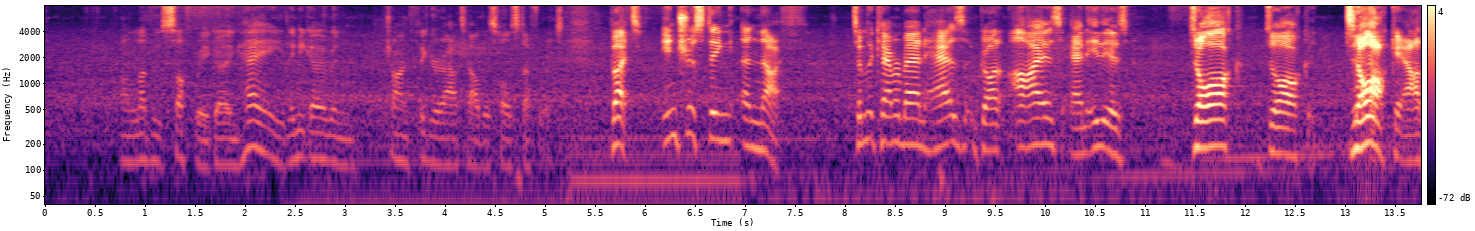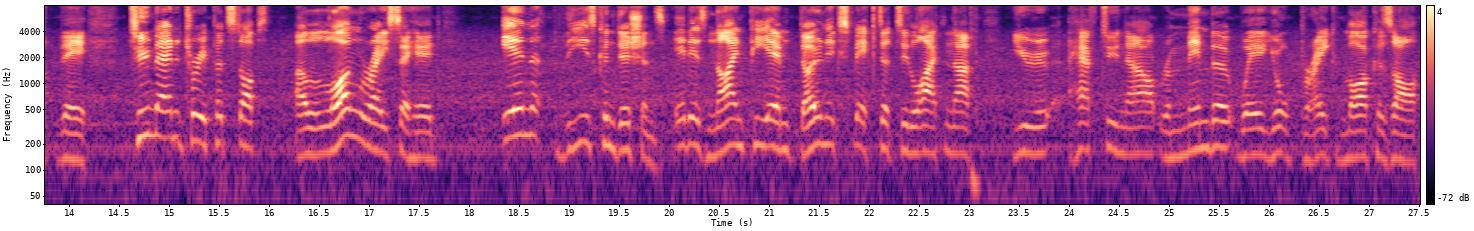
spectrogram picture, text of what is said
my lovely software going, hey, let me go and try and figure out how this whole stuff works. But interesting enough, Tim the cameraman has got eyes and it is dark, dark, dark out there. Two mandatory pit stops, a long race ahead. In these conditions, it is 9 p.m. Don't expect it to lighten up you have to now remember where your brake markers are.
